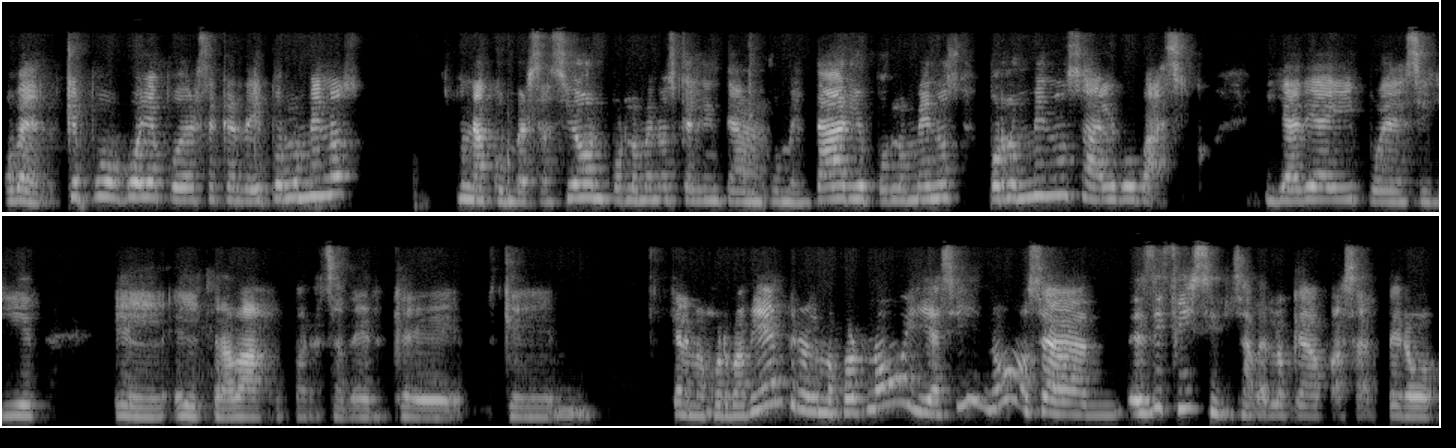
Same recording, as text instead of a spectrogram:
O ver, ¿qué voy a poder sacar de ahí? Por lo menos una conversación, por lo menos que alguien te haga un comentario, por lo menos, por lo menos algo básico. Y ya de ahí puedes seguir el, el trabajo para saber que, que, que, a lo mejor va bien, pero a lo mejor no, y así, ¿no? O sea, es difícil saber lo que va a pasar, pero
